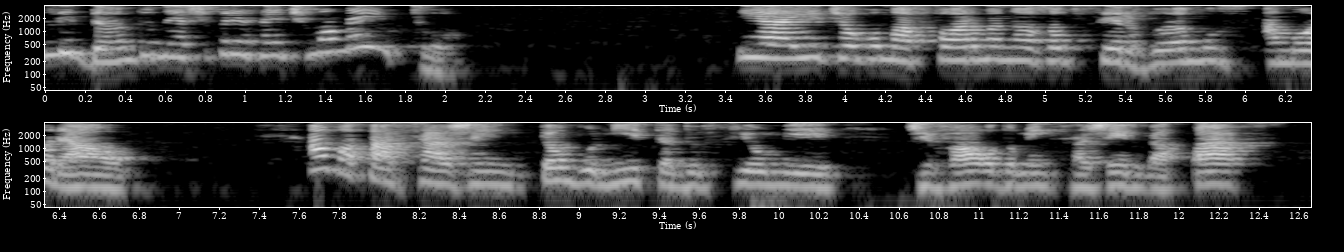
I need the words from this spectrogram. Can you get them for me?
lidando neste presente momento. E aí, de alguma forma, nós observamos a moral. Há uma passagem tão bonita do filme Divaldo, Mensageiro da Paz,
